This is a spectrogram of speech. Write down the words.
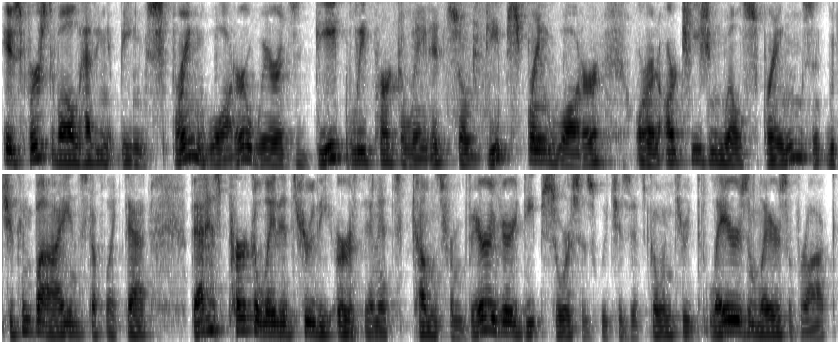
is first of all having it being spring water where it's deeply percolated. So deep spring water or an artesian well springs, which you can buy and stuff like that, that has percolated through the earth and it comes from very, very deep sources, which is it's going through layers and layers of rock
